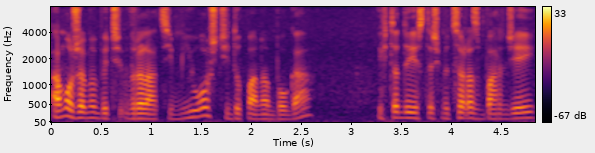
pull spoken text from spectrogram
a możemy być w relacji miłości do Pana Boga i wtedy jesteśmy coraz bardziej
